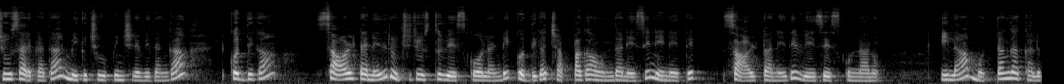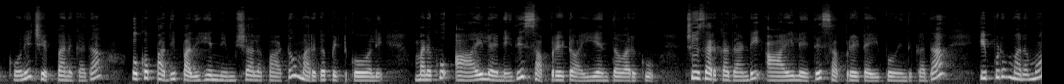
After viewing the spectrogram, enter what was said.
చూసారు కదా మీకు చూపించిన విధంగా కొద్దిగా సాల్ట్ అనేది రుచి చూస్తూ వేసుకోవాలండి. కొద్దిగా చప్పగా ఉందనేసి నేనైతే సాల్ట్ అనేది వేసేసుకున్నాను. ఇలా మొత్తంగా కలుపుకొని చెప్పాను కదా ఒక పది పదిహేను నిమిషాల పాటు మరగపెట్టుకోవాలి. మనకు ఆయిల్ అనేది సపరేట్ అయ్యేంత వరకు. చూసారు కదండి ఆయిల్ అయితే సపరేట్ అయిపోయింది కదా. ఇప్పుడు మనము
